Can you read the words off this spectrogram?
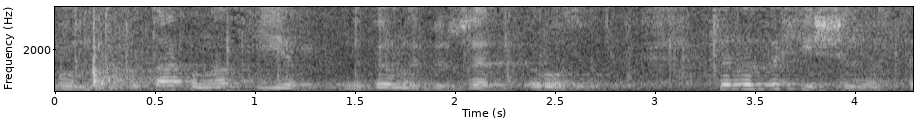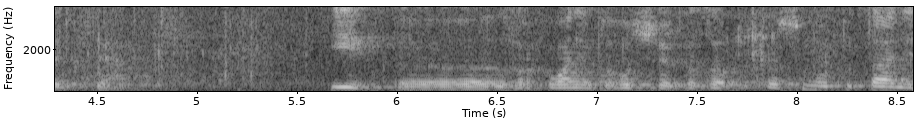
моменти. Так, у нас є певний бюджет розвитку. Це не захищена стаття. І е, з рахуванням того, що я казав у першому питанні,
